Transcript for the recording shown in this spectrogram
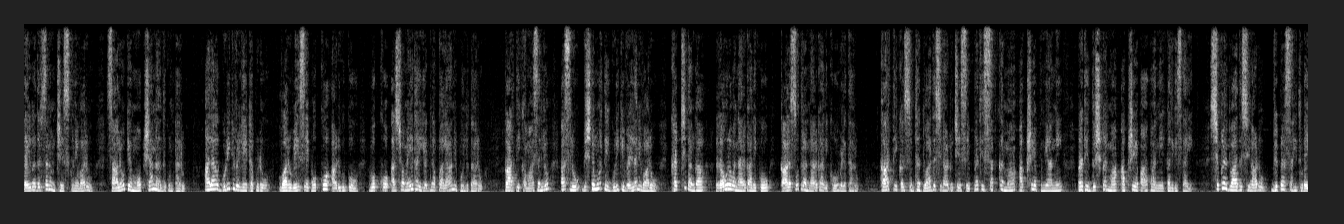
దైవ దర్శనం చేసుకునేవారు సాలోక్య మోక్షాన్ని అందుకుంటారు. అలా గుడికి వెళ్ళేటప్పుడు వారు వేసే ఒక్కో అడుగుకు ఒక్కో అశ్వమేధ యజ్ఞ ఫలాన్ని పొందుతారు. కార్తీక మాసంలో అసలు విష్ణుమూర్తి గుడికి వెళ్ళని వారు ఖచ్చితంగా రౌరవ నరకానికో కాలసూత్ర నరకానికో వెళతారు. కార్తీక శుద్ధ ద్వాదశి నాడు చేసే ప్రతి సత్కర్మ అక్షయ పుణ్యాన్ని ప్రతి దుష్కర్మ అక్షయ పాపాన్ని కలిగిస్తాయి. శుక్ల ద్వాదశి నాడు విప్రసహితుడై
